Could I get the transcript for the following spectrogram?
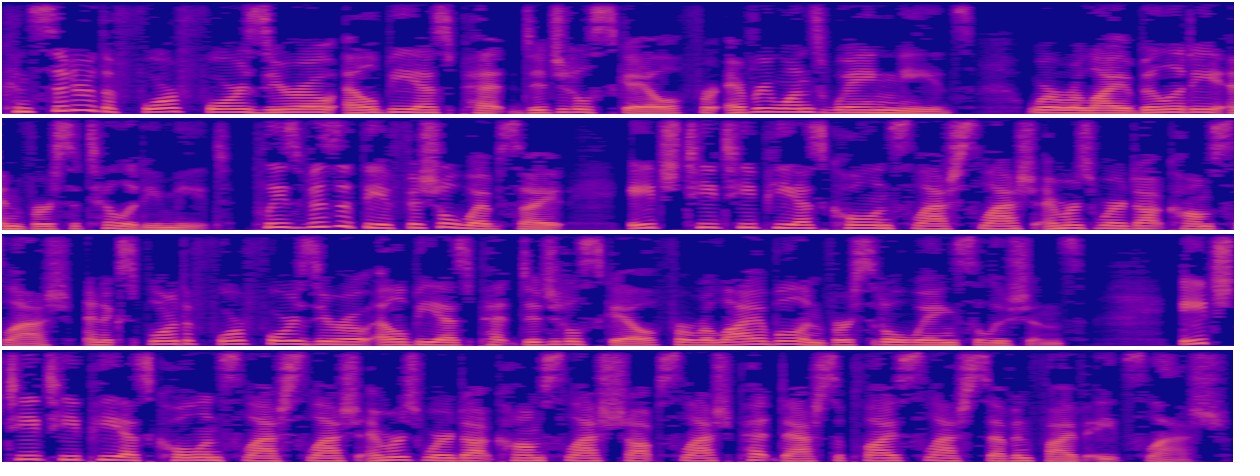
Consider the 440 LBS PET digital scale for everyone's weighing needs, where reliability and versatility meet. Please visit the official website, https colon slash slash emersware.com slash, and explore the 440 LBS PET digital scale for reliable and versatile weighing solutions. https colon slash slash emersware.com slash shop slash pet dash supplies slash 758 slash.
